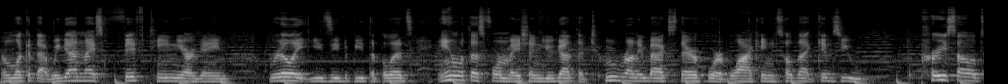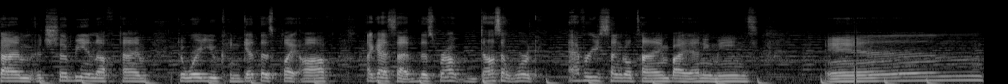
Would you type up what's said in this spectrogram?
And look at that, we got a nice 15 yard gain. Really easy to beat the blitz. And with this formation, you got the two running backs there who are blocking, so that gives you pretty solid time. It should be enough time to where you can get this play off. Like I said, this route doesn't work every single time by any means. And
